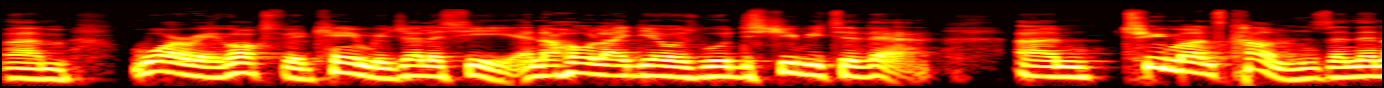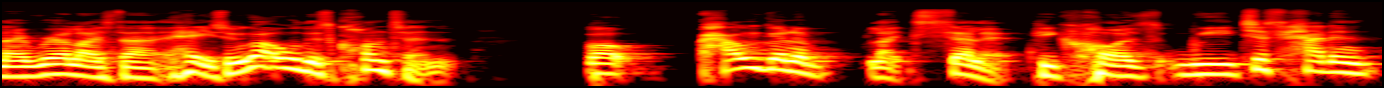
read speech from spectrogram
um, Warwick, Oxford, Cambridge, LSE, and the whole idea was we'll distribute it there. Um, two months comes, and then I realized that hey, so we got all this content, but how are we gonna like sell it? Because we just hadn't.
